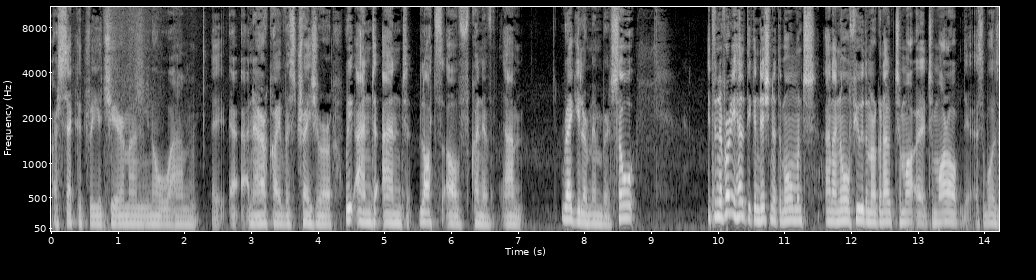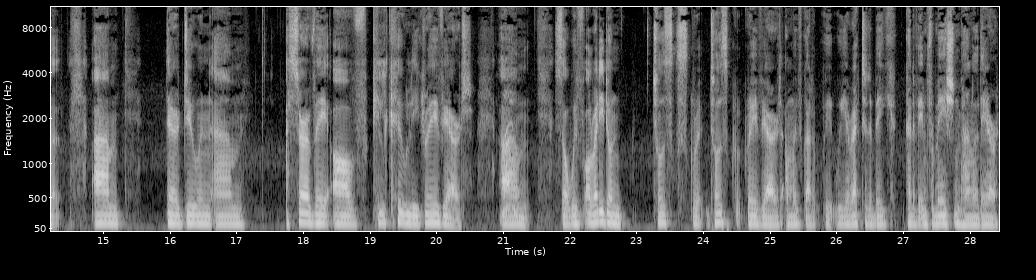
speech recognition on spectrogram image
our secretary, a chairman, you know, um, an archivist, treasurer, we and and lots of kind of um, regular members. So it's in a very healthy condition at the moment, and I know a few of them are going out tomorrow. Uh, tomorrow, I suppose, uh, um, they're doing um, a survey of Kilcooley graveyard. Um, wow. So we've already done Tulsk, Tulsk graveyard, and we've got we, we erected a big kind of information panel there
